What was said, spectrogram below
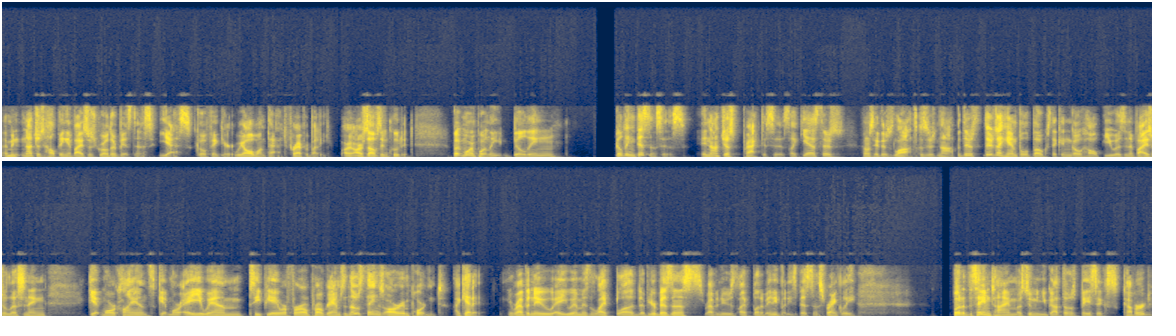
I mean not just helping advisors grow their business yes go figure we all want that for everybody ourselves included but more importantly building building businesses and not just practices like yes there's I don't say there's lots because there's not, but there's there's a handful of folks that can go help you as an advisor listening, get more clients, get more AUM, CPA referral programs, and those things are important. I get it. Your revenue, AUM is the lifeblood of your business. Revenue is the lifeblood of anybody's business, frankly. But at the same time, assuming you got those basics covered,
